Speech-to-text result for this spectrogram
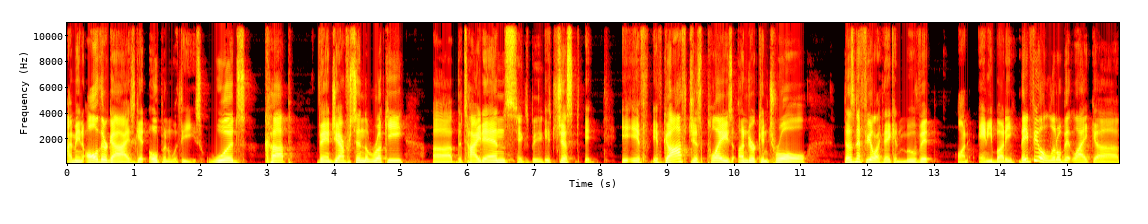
I mean, all their guys get open with ease. Woods, Kupp, Van Jefferson, the rookie, uh, the tight ends. Higbee. It's just it, if if Goff just plays under control, doesn't it feel like they can move it on anybody? They feel a little bit like uh,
